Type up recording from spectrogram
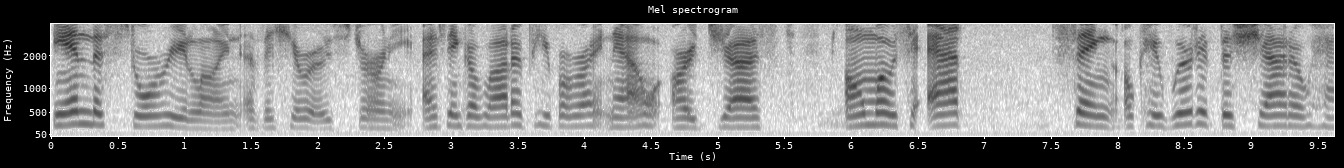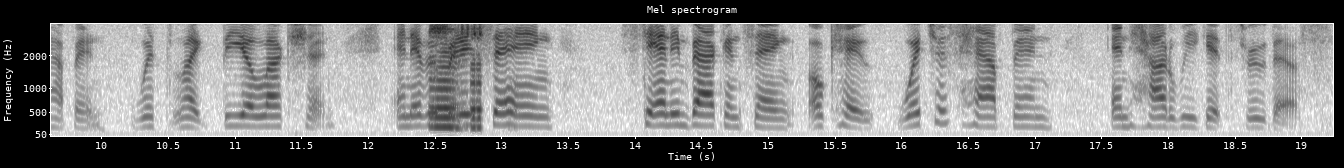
in the storyline of the hero's journey. I think a lot of people right now are just almost at saying, okay, where did the shadow happen with like the election? And everybody's mm-hmm. saying, standing back and saying, okay, what just happened and how do we get through this?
